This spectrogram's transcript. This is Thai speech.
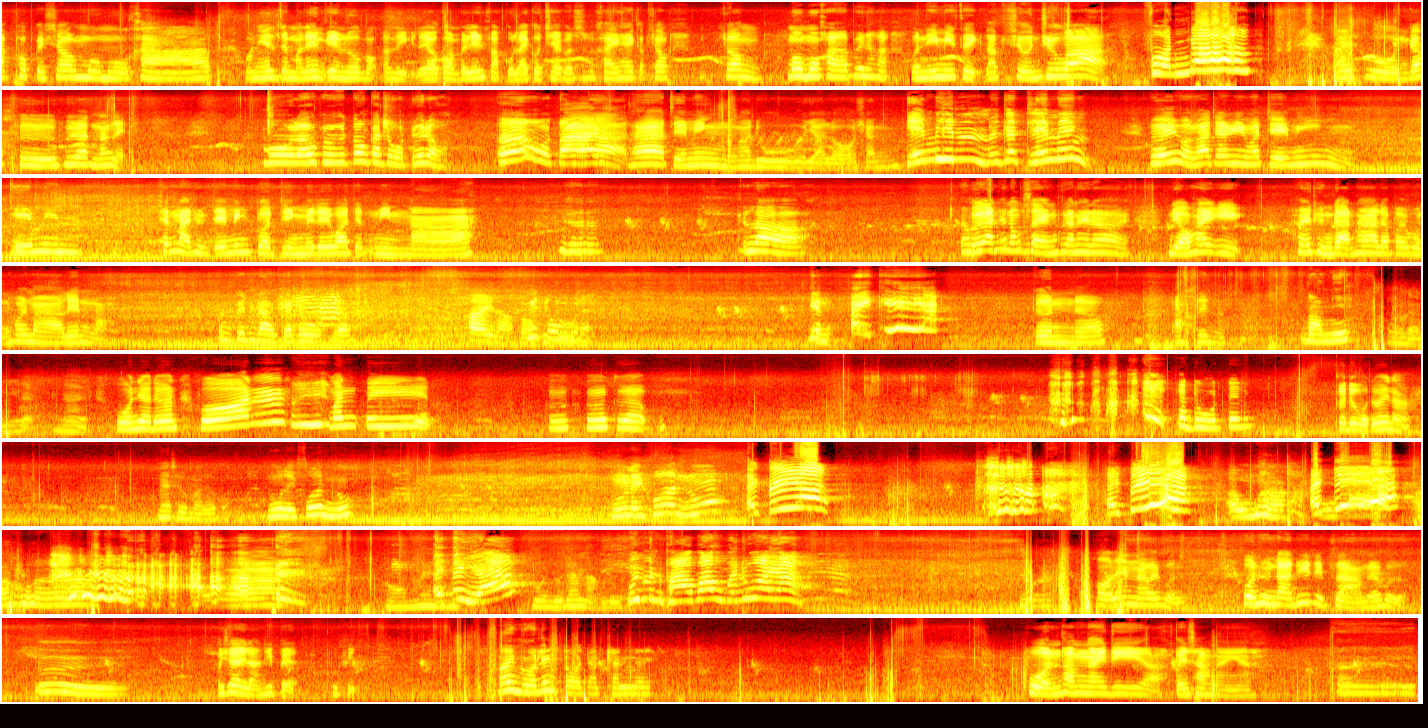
ครับพบกับช่องโมโมครับ วันนี้จะมาเล่นเกมโรบอกอันอีกแล้วก่อนไปเล่นฝากกดไลค์กดแชร์กดซับสไครต์ให้กับช่องช่องโมโมครับด้วยนะคะ วันนี้มีเสกรับเชิญชื่อว่าฝนครับไอ้ฝนก็คือเพื่อนนั่นแหละโมแล้วคือต้องกระโดดด้วยเหรออ้าวตาย ถ้าเจมิงมาดูอย่ารอฉันเกมมินมันจะเกมมิงเฮ้ยฝนว่าเจมิงว่าเจมิงเกมมิน ฉันหมายถึงเจมิงตัวจริงไม่ได้ว่าเจมินนะก็ล่ะเพื่อนให้น้องแซงเพื่อนให้ได้ เดี๋ยวให้อีก ให้ถึงด่านห้าแล้วไปวนค่อยมาเล่นนะมันเป็นด่านกระโดดแล้วใช่ล่ะต่อพี่พี่ตูตูนนแหละฉันไอ้เกียดเกินแล้ว อะเล่นนะด่านนี้เออด่านนี้แหละ ง่ายฝนอย่าเดินฝนมันติดเกือบกระโดดเต้นกระโดดด้วยนะแม่เธอมาแล้วปะนู้เลยเฟิร์นนู้นู้เลยเฟิร์นนู้ไอเตี้ย ไอเตี้ย เอามา ไอ้เตี้ย เอามาเอาแม่ ไอ้เตี้ย คุณดูด้านหลังดิ อุ้ย มันพาว่าวไปด้วยอะ ขอเล่นนะไปฝนฝนถึงด่านที่สิบสามแล้วเผออืมไม่ใช่ด่านที่แปดพูดผิด ไม่โมเล่นต่อจากฉันไงฝนทำไงดีอะ ไปทางไหนอะ ไป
